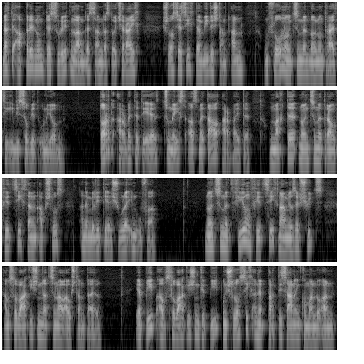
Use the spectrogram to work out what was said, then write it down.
Nach der Abtrennung des Sudetenlandes an das Deutsche Reich schloss er sich dem Widerstand an und floh 1939 in die Sowjetunion. Dort arbeitete er zunächst als Metallarbeiter und machte 1943 seinen Abschluss an der Militärschule in Ufa. 1944 nahm Josef Schütz am slowakischen Nationalaufstand teil. Er blieb auf slowakischem Gebiet und schloss sich einem Partisanenkommando an,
